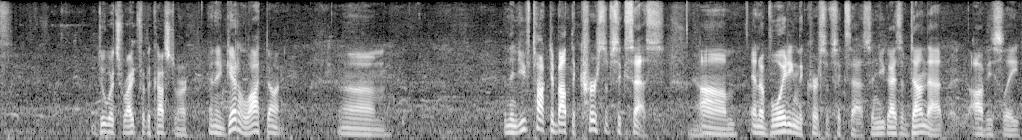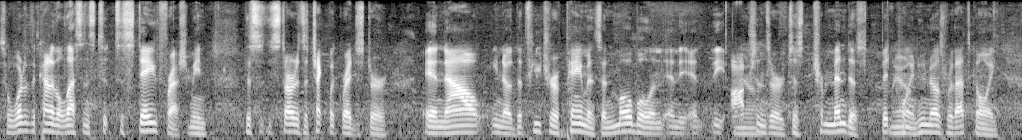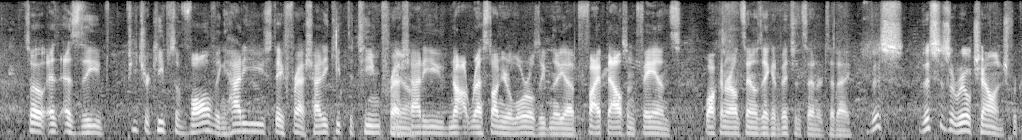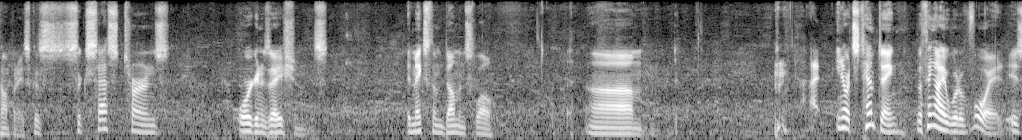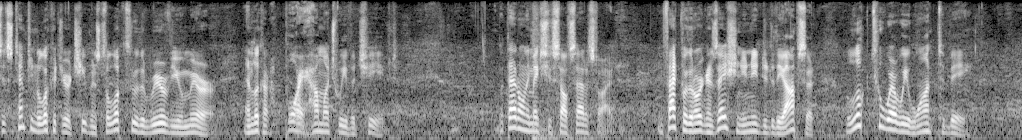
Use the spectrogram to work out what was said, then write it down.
do what's right for the customer, and then get a lot done. Um, and then you've talked about the curse of success. Yeah. Um, and avoiding the curse of success, and you guys have done that, obviously. So what are the kind of the lessons to, to stay fresh? I mean, this started as a checkbook register, and now you know the future of payments and mobile and, and, the, and the, options yeah. are just tremendous. Bitcoin, yeah. who knows where that's going? So as, as, the future keeps evolving, how do you stay fresh? How do you keep the team fresh? Yeah. How do you not rest on your laurels even though you have 5,000 fans walking around San Jose Convention Center today? This, this is a real challenge for companies because success turns organizations, it makes them dumb and slow. Um, I, you know, it's tempting, the thing I would avoid is it's tempting to look at your achievements, to look through the rear view mirror and look at, boy, how much we've achieved. But that only makes you self-satisfied. In fact, with an organization, you need to do the opposite. Look to where we want to be.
